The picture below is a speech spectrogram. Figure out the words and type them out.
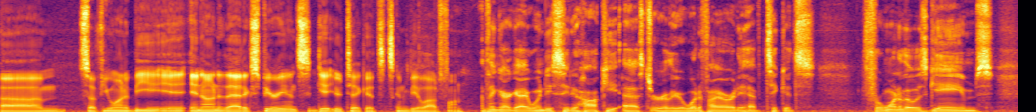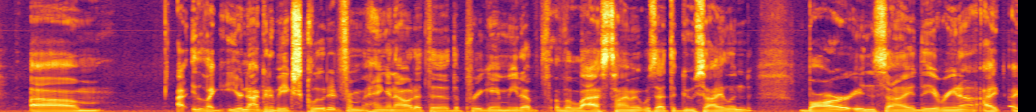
Um, so if you want to be in, in on that experience, get your tickets. It's going to be a lot of fun. I think our guy Windy City Hockey asked earlier, "What if I already have tickets for one of those games?" Um, I, like you're not going to be excluded from hanging out at the the pregame meetup. The last time it was at the Goose Island bar inside the arena. I, I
